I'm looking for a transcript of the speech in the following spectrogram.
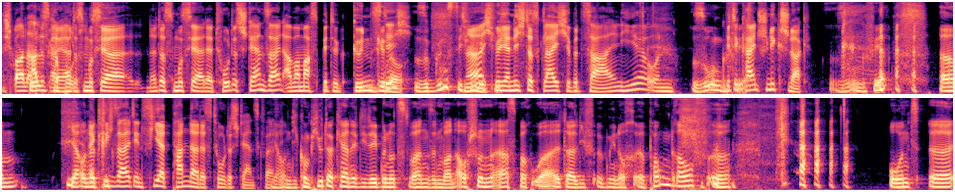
Die sparen und, alles kaputt. Ja, das muss ja, ne, das muss ja der Todesstern sein, aber mach's bitte günstig. Genau, so günstig Na, wie Ich will ja nicht das gleiche bezahlen hier und so ungefähr. bitte kein Schnickschnack. So ungefähr. ähm, ja, und dann kriegen sie halt den Fiat Panda des Todessterns quasi. Ja, und die Computerkerne, die da benutzt worden sind, waren auch schon Asbach uralt, da lief irgendwie noch äh, Pong drauf. äh, Und äh,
